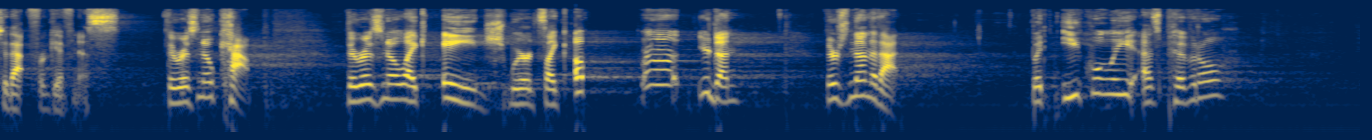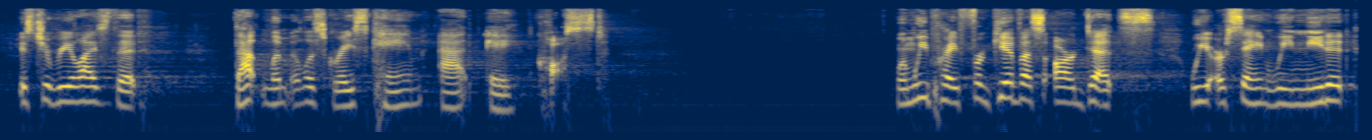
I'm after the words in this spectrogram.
to that forgiveness. There is no cap. There is no like age where it's like, oh, uh, you're done. There's none of that. But equally as pivotal is to realize that that limitless grace came at a cost. When we pray, forgive us our debts, we are saying we need it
